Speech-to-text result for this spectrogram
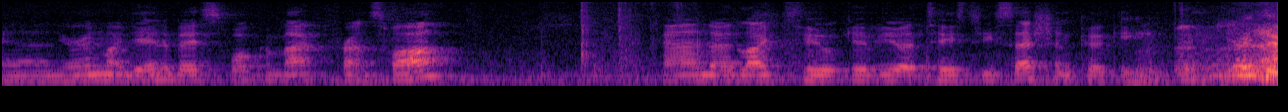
And you're in my database. Welcome back, Francois. And I'd like to give you a tasty session cookie. Thank you.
